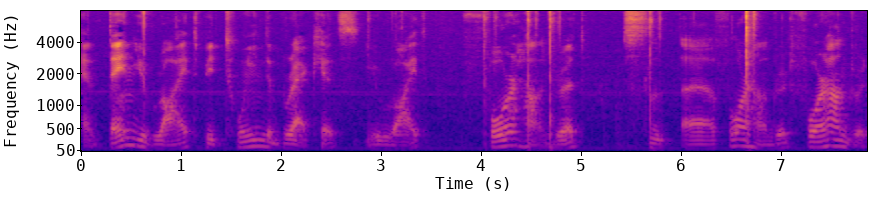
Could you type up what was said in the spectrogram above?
and then you write between the brackets you write 400 uh, 400 400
